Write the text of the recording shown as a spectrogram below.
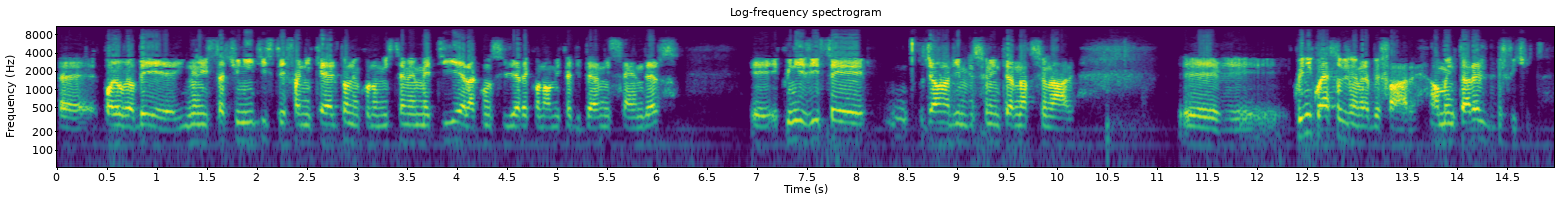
eh, poi vabbè, negli Stati Uniti Stephanie Kelton, economista MMT, è la consigliera economica di Bernie Sanders, e, e quindi esiste già una dimensione internazionale. E, quindi questo bisognerebbe fare, aumentare il deficit.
